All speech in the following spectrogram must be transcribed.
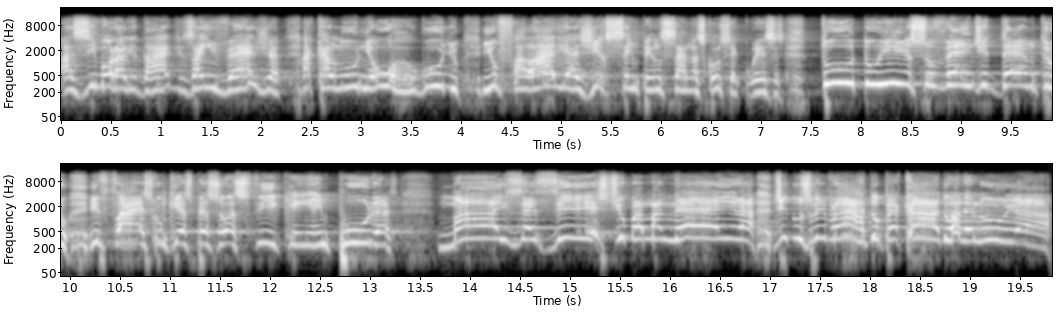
as imoralidades, a inveja, a calúnia, o orgulho e o falar e agir sem pensar nas consequências. Tudo isso vem de dentro e faz com que as pessoas fiquem impuras mas existe uma maneira de nos livrar do pecado, aleluia.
